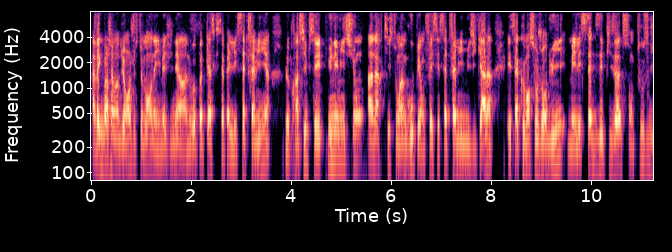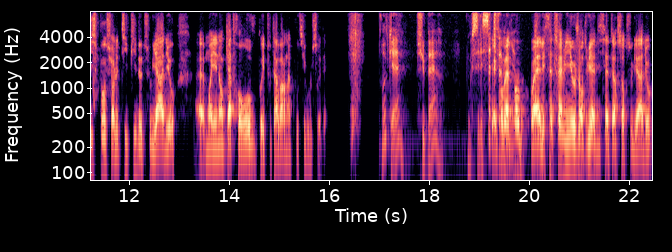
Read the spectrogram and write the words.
avec Benjamin Durand, justement, on a imaginé un nouveau podcast qui s'appelle Les Sept Familles. Le principe, c'est une émission, un artiste ou un groupe et on fait ces sept familles musicales. Et ça commence aujourd'hui, mais les sept épisodes sont tous dispo sur le Tipeee de Tsugi Radio, euh, moyennant 4 euros. Vous pouvez tout avoir d'un coup si vous le souhaitez. Ok, super. Donc c'est les sept familles. Ouais, les sept familles aujourd'hui à 17h sur Tsugi Radio.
